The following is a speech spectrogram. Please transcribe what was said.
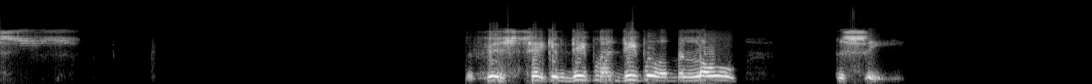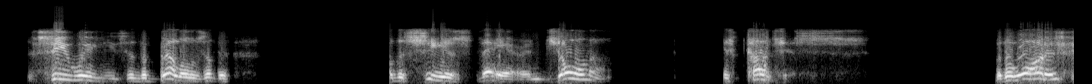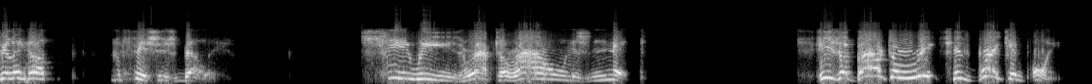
The fish take him deeper and deeper below the sea. The seaweeds and the billows of the of the sea is there, and Jonah is conscious. But the water is filling up the fish's belly. Seaweeds wrapped around his neck. He's about to reach his breaking point.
